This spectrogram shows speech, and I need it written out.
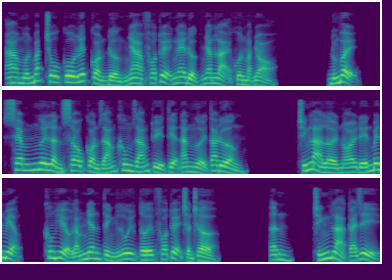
A muốn bắt chocolate còn đường nha phó tuệ nghe được nhăn lại khuôn mặt nhỏ. Đúng vậy, xem ngươi lần sau còn dám không dám tùy tiện ăn người ta đường. Chính là lời nói đến bên miệng, không hiểu lắm nhân tình lui tới phó tuệ trần trở. ân chính là cái gì?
